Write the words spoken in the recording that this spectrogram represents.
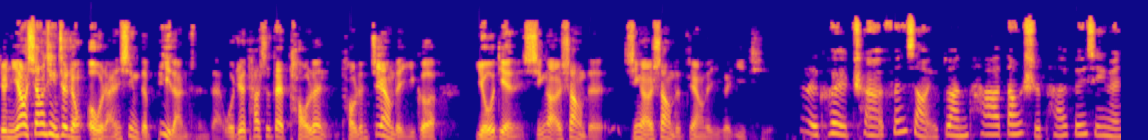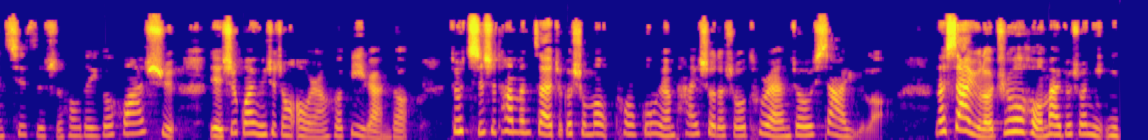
就你要相信这种偶然性的必然存在。我觉得他是在讨论讨论这样的一个有点形而上的形而上的这样的一个议题。这里可以唱分享一段他当时拍《飞行员妻子》时候的一个花絮，也是关于这种偶然和必然的。就其实他们在这个圣梦公园拍摄的时候，突然就下雨了。那下雨了之后，侯麦就说：“你你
